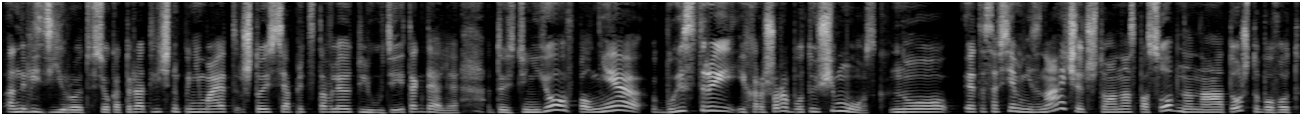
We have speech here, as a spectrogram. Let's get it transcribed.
анализирует все, которая отлично понимает, что из себя представляют люди и так далее. То есть у нее вполне быстрый и хорошо работающий мозг. Но это совсем не значит, что она способна на то, чтобы вот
